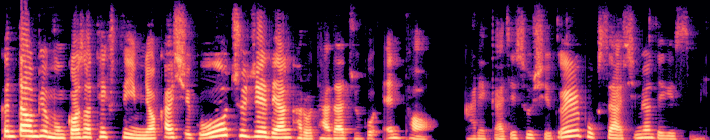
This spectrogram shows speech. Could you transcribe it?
큰 따옴표 묶어서 텍스트 입력하시고 추주에 대한 가로 닫아주고 엔터 아래까지 수식을 복사하시면 되겠습니다.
